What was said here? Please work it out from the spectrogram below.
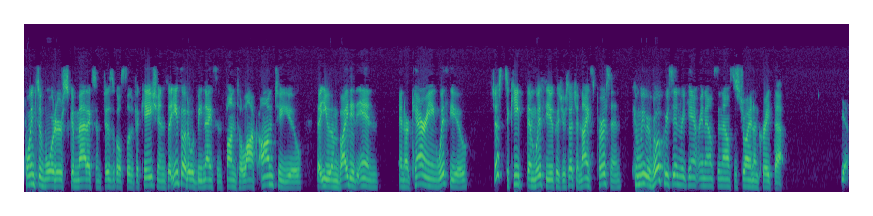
points of order, schematics, and physical solidifications that you thought it would be nice and fun to lock onto you, that you invited in and are carrying with you just to keep them with you because you're such a nice person. Can we revoke, rescind, recant, renounce, denounce, destroy, and uncreate that? Yes.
